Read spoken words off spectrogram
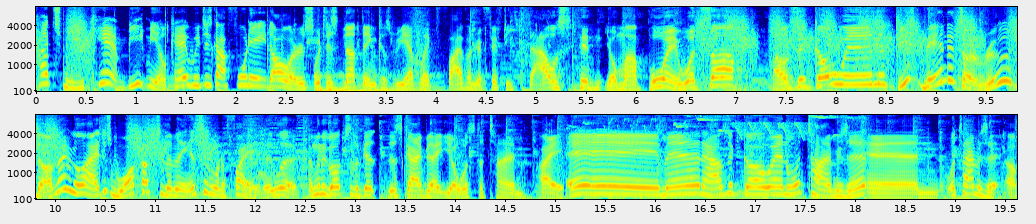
touch me. You can't beat me, okay? We just got $48, which is nothing because we have like 550,000. Yo, my boy, what's up? How's it going? These bandits are rude, though. I'm not even gonna lie. I just walk up to them and they instantly want to fight. Like, look, I'm gonna go up to the, this guy and be like, yo, what's the time? All right. Hey, man, how's it going? What time is it? And what time is it? Oh,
